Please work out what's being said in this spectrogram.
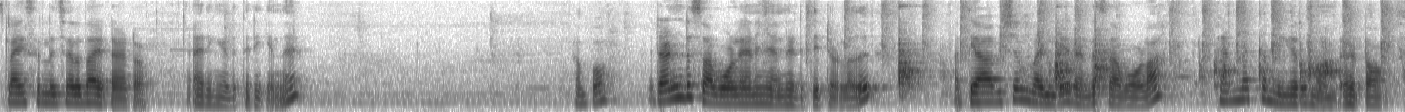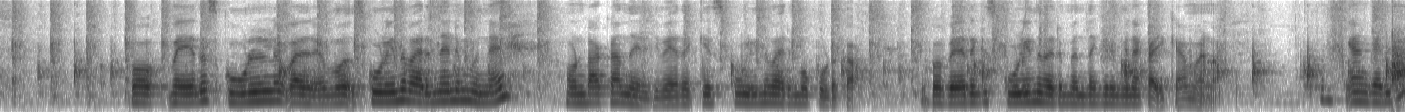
സ്ലൈസറിൽ ചെറുതായിട്ടാട്ടോ അരിഞ്ഞെടുത്തിരിക്കുന്നത് അപ്പോൾ രണ്ട് സവോളയാണ് ഞാൻ എടുത്തിട്ടുള്ളത്. അത്യാവശ്യം വലിയ രണ്ട് സവോള. കണ്ണൊക്കെ നീറുന്നുണ്ട് കേട്ടോ. അപ്പോൾ വേദ സ്കൂളിൽ സ്കൂളിൽ നിന്ന് വരുന്നതിന് മുന്നേ ഉണ്ടാക്കാമെന്ന് എഴുതി വേദയ്ക്ക് സ്കൂളിൽ നിന്ന് വരുമ്പോൾ കൊടുക്കാം. ഇപ്പോൾ വേദയ്ക്ക് സ്കൂളിൽ നിന്ന് വരുമ്പോൾ എന്തെങ്കിലും ഇങ്ങനെ കഴിക്കാൻ വേണം. അപ്പം ഞാൻ കരുതി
